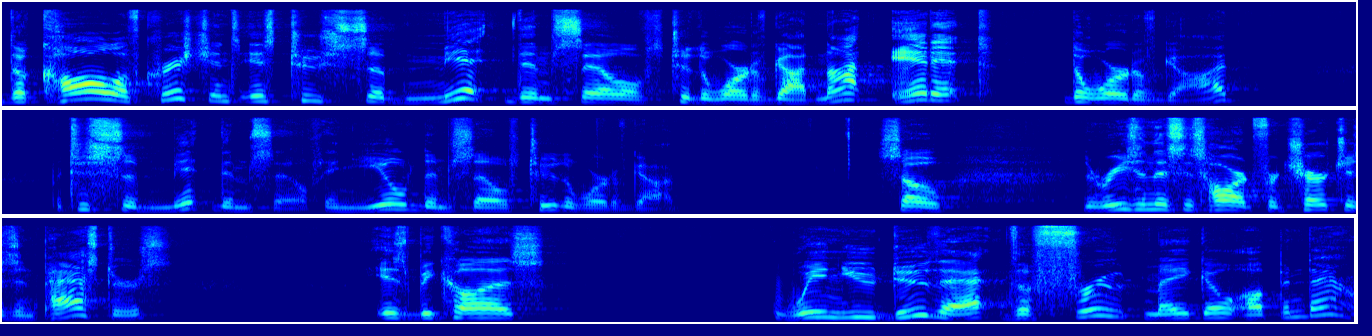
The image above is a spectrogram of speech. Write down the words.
the call of Christians is to submit themselves to the Word of God, not edit the Word of God, but to submit themselves and yield themselves to the Word of God. So, the reason this is hard for churches and pastors is because when you do that, the fruit may go up and down,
